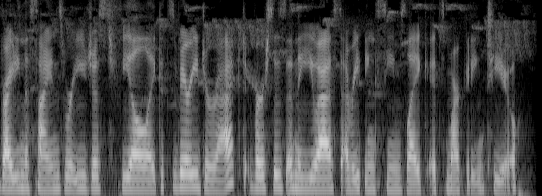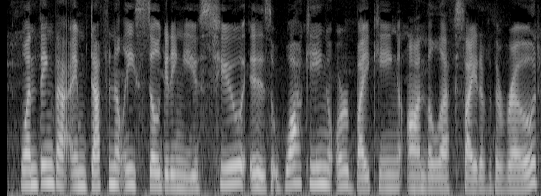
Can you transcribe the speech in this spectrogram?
writing the signs where you just feel like it's very direct versus in the US, everything seems like it's marketing to you. One thing that I'm definitely still getting used to is walking or biking on the left side of the road.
